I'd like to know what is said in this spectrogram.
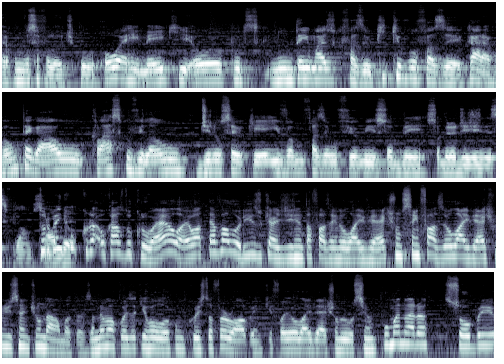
é como você falou, tipo, ou é remake, ou eu, putz, não tenho mais o que fazer. O que que eu vou fazer? Cara, vamos pegar o clássico vilão de não sei o que e vamos fazer um filme sobre, sobre a origem desse vilão. Tudo sabe? bem que o, o, caso do Cruella, eu até valorizo que a Disney tá fazendo live action sem fazer o live action de 101 Dálmatas. A mesma coisa que rolou com Christopher Robin, que foi o live action do Simple, mas não era sobre.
